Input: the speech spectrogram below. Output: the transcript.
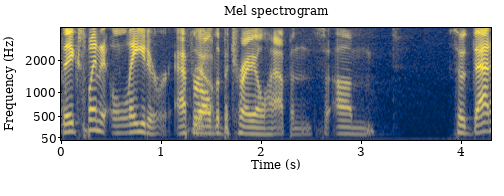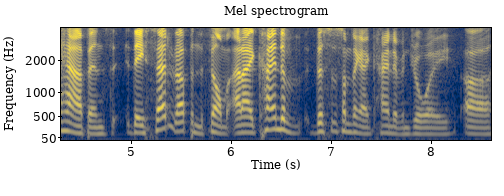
They explain it later after Yeah. all the betrayal happens. Um so that happens. They set it up in the film and I kind of this is something I kind of enjoy. Uh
